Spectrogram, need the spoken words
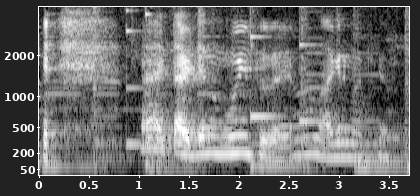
Ai, tá ardendo muito, velho. Uma lágrima aqui.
